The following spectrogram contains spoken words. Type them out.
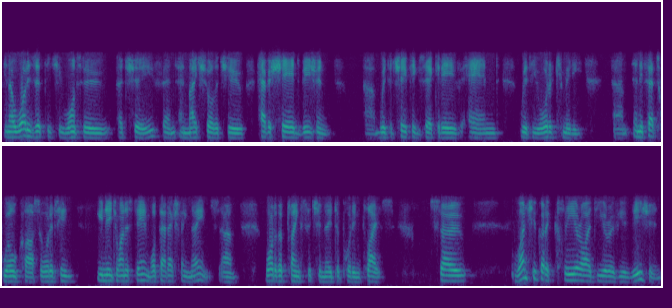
You know, what is it that you want to achieve and, and make sure that you have a shared vision um, with the chief executive and with the audit committee. Um, and if that's world class auditing, you need to understand what that actually means. Um, what are the planks that you need to put in place? So once you've got a clear idea of your vision,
